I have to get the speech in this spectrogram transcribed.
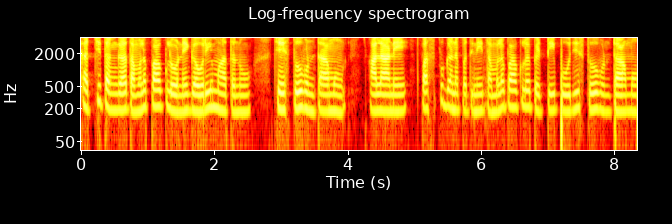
ఖచ్చితంగా తమలపాకులోనే గౌరీమాతను చేస్తూ ఉంటాము. అలానే పసుపు గణపతిని తమలపాకులో పెట్టి పూజిస్తూ ఉంటాము.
